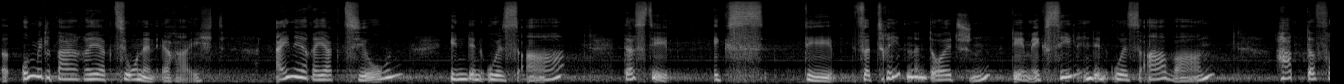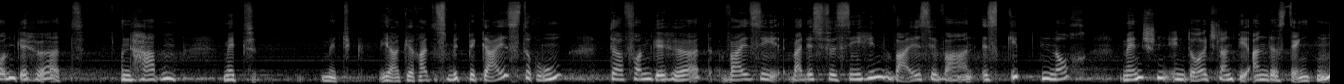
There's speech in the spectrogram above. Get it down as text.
äh, unmittelbare Reaktionen erreicht. Eine Reaktion in den USA, dass die, Ex, die vertriebenen Deutschen, die im Exil in den USA waren, haben davon gehört und haben mit, mit, ja, gerade mit Begeisterung davon gehört, weil, sie, weil es für sie Hinweise waren, es gibt noch Menschen in Deutschland, die anders denken,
